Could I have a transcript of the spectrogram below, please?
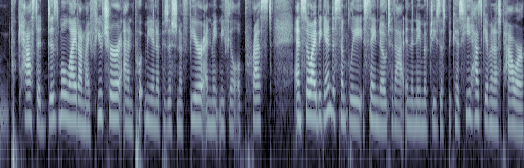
uh, cast a dismal light on my future and put me in a position of fear and make me feel oppressed. And so I began to simply say no to that in the name of Jesus because he has given us power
